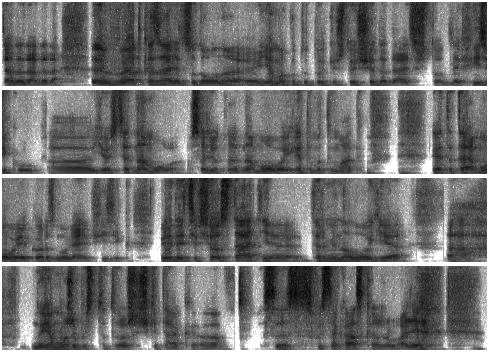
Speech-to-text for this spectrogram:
да, да, да, да, да. вы адказалі цудоўна я могу тут толькі што яшчэ дадаць что для фізіку э, ёсць одна мова абсалютна одна мова і гэта матэматык гэта тая мова якой размаўляем фізік ведаеце все астатняе тэрміналогія ну я можа быть тут трошечки так с высока скажу. Але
